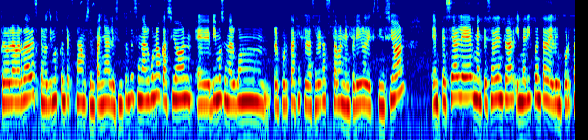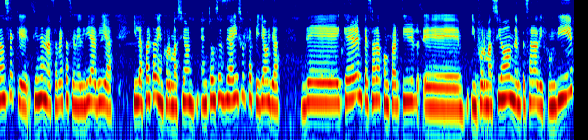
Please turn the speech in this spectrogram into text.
pero la verdad es que nos dimos cuenta que estábamos en pañales. Entonces, en alguna ocasión eh, vimos en algún reportaje que las abejas estaban en peligro de extinción empecé a leer, me empecé a adentrar y me di cuenta de la importancia que tienen las abejas en el día a día y la falta de información. Entonces de ahí surge ya de querer empezar a compartir eh, información, de empezar a difundir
